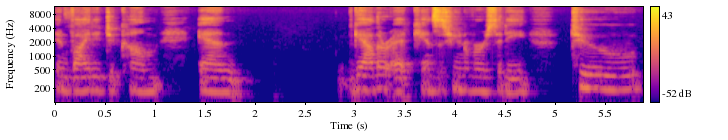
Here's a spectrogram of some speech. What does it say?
invited to come and gather at Kansas University to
